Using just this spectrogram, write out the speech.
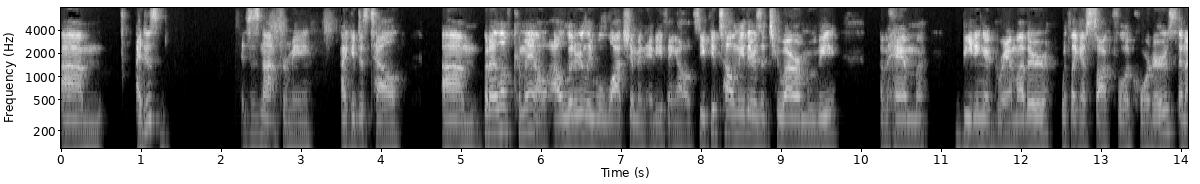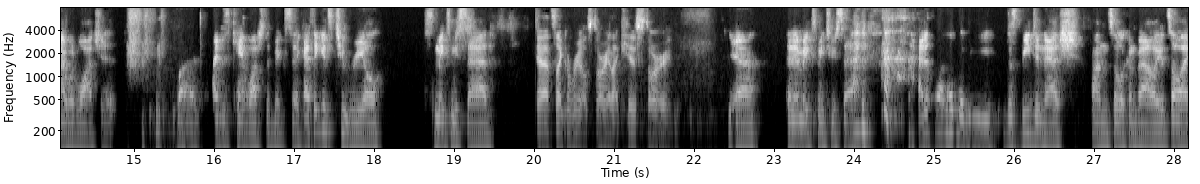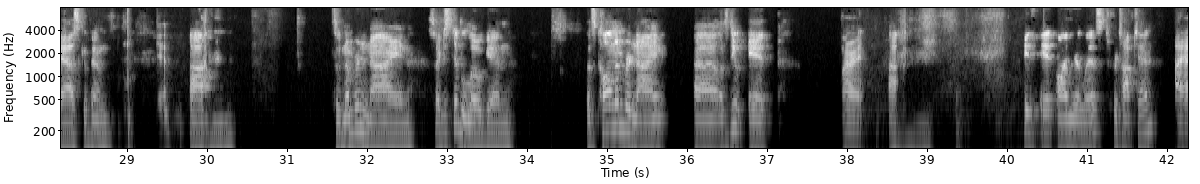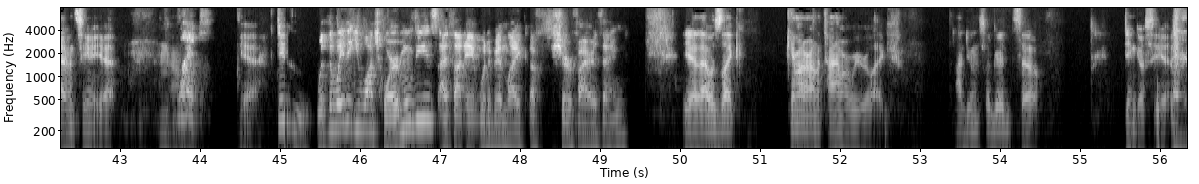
Um, I just it's just not for me. I could just tell. Um, but I love Kumail. I'll literally will watch him in anything else. You could tell me there's a two hour movie of him beating a grandmother with like a sock full of quarters, and I would watch it. but I just can't watch The Big Sick. I think it's too real. It just makes me sad. Yeah, it's like a real story, like his story. Yeah, and it makes me too sad. I just want him to be just be Dinesh on Silicon Valley. It's all I ask of him. Yeah. Um. So number nine. So I just did Logan. Let's call number nine. Uh, let's do it. All right. Um, is it on your list for top ten? I haven't seen it yet. No. What? Yeah. Dude, with the way that you watch horror movies, I thought it would have been like a surefire thing. Yeah, that was like came out around the time where we were like not doing so good, so didn't go see it.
